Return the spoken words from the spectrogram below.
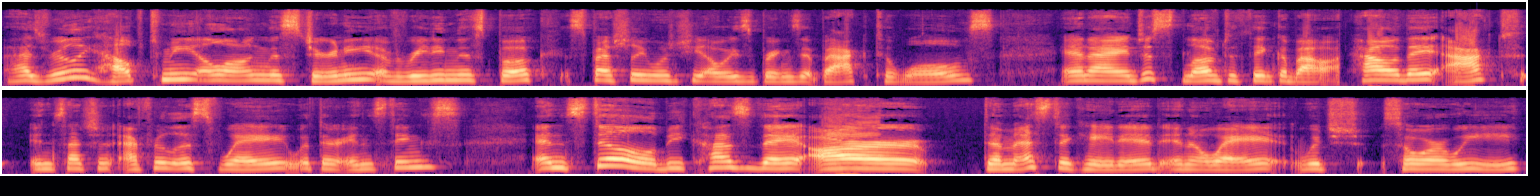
has really helped me along this journey of reading this book, especially when she always brings it back to wolves. And I just love to think about how they act in such an effortless way with their instincts. And still, because they are domesticated in a way, which so are we,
